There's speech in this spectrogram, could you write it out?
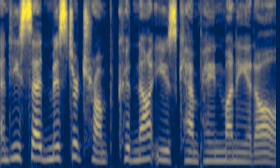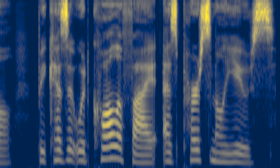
And he said Mr. Trump could not use campaign money at all, because it would qualify as personal use.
